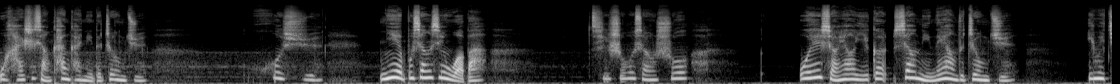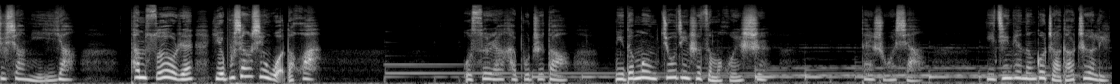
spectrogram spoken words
我还是想看看你的证据。或许你也不相信我吧。其实我想说，我也想要一个像你那样的证据，因为就像你一样，他们所有人也不相信我的话。我虽然还不知道你的梦究竟是怎么回事，但是我想，你今天能够找到这里，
